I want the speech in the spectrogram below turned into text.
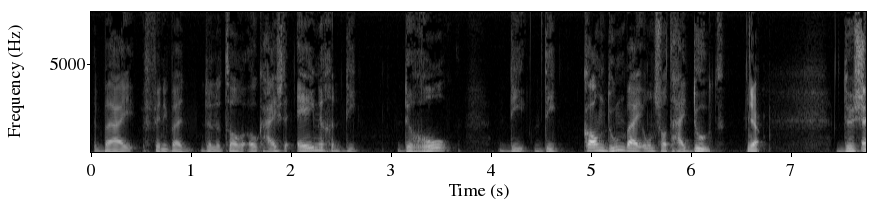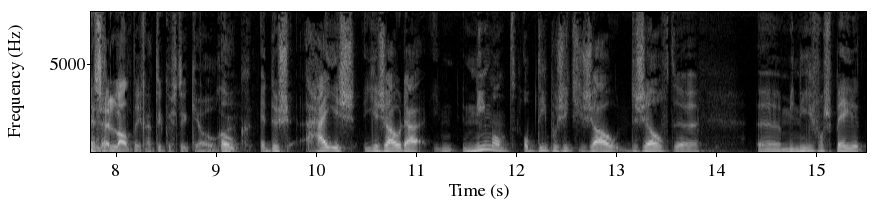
bij, vind ik bij De La Torre ook, hij is de enige die de rol, die, die kan doen bij ons wat hij doet. Ja. Dus En zijn land ligt natuurlijk een stukje hoger. ook. Dus hij is, je zou daar, niemand op die positie zou dezelfde eh, manier van spelen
